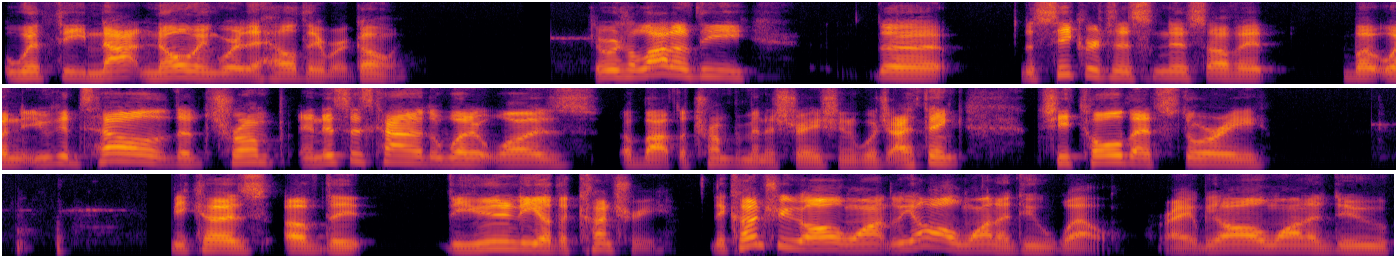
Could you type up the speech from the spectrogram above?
with the not knowing where the hell they were going. There was a lot of the the the secretiveness of it, but when you could tell the Trump, and this is kind of what it was about the Trump administration, which I think she told that story because of the the unity of the country. The country all want we all want to do well, right? We all want to do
